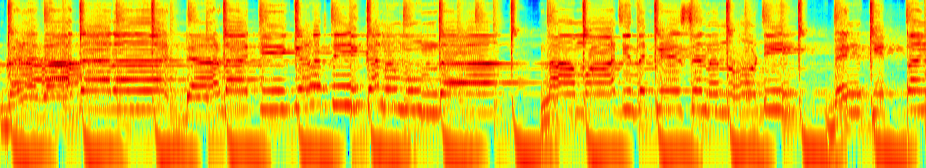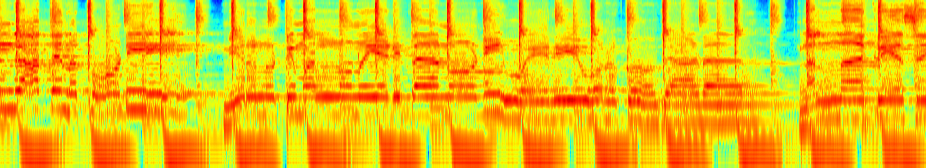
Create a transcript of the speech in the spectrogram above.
ಬೆಳಗಾದರ ಅಡ್ಡಾಡಾಕಿ ಗೆಳತಿ ಕನ ಮುಂದ. ನಾ ಮಾಡಿದ ಕೇಸನ ನೋಡಿ ಬೆಂಕಿಟ್ಟಂಗಾತೆನ ಕೋಡಿ. ನೀರು ನುಟ್ಟಿ ಮಲ್ಲುನು ಎಡಿತ ನೋಡಿ ವೈರಿ ಹೊರಕೋ ಬ್ಯಾಡ. ನನ್ನ ಕ್ರಿಯಸಿ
